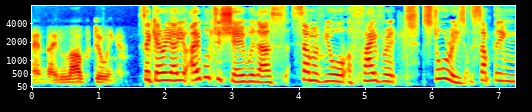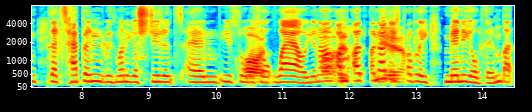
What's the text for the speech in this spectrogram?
and they love doing it. So, Gary, are you able to share with us some of your favourite stories? Something that's happened with one of your students, and you sort of oh, thought, "Wow," you know. Oh, I, I know yeah. there's probably many of them, but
